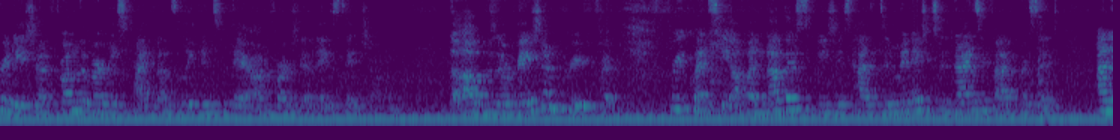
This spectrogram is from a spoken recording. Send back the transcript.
predation from the Burmese pythons, leading to their unfortunate extinction. The observation frequency of another species has diminished to 95%, and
